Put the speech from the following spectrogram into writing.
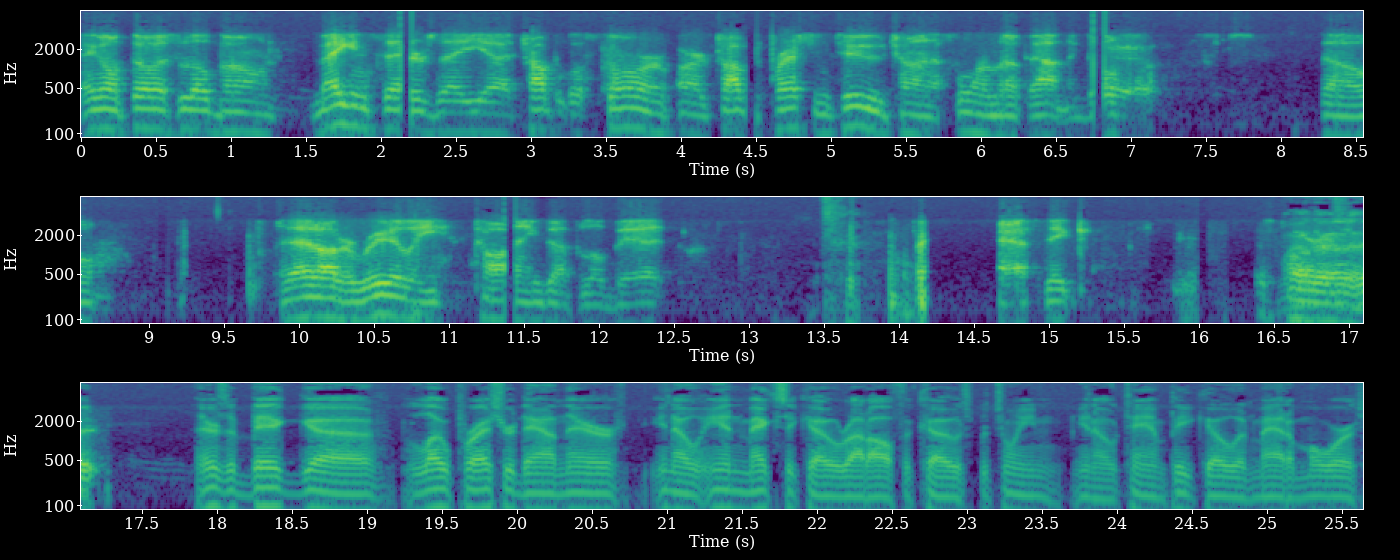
they're gonna throw us a little bone. Megan said there's a uh, tropical storm or tropical depression too trying to form up out in the Gulf. So that ought to really tall things up a little bit. Fantastic. Well, there's a, there's a big uh, low pressure down there, you know, in Mexico, right off the coast between you know Tampico and Matamoros,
